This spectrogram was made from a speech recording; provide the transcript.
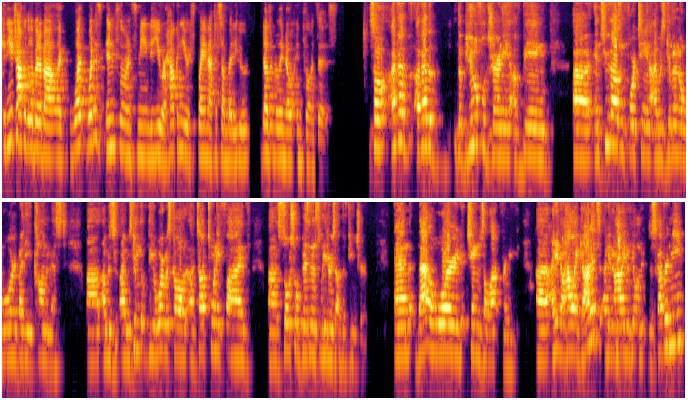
can you talk a little bit about like what what does influence mean to you, or how can you explain that to somebody who doesn't really know what influence is? So I've had I've had the the beautiful journey of being. Uh, in 2014, I was given an award by The Economist. Uh, I was I was given the, the award was called uh, Top 25 uh, Social Business Leaders of the Future, and that award changed a lot for me. Uh, I didn't know how I got it. I didn't know how even people discovered me.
